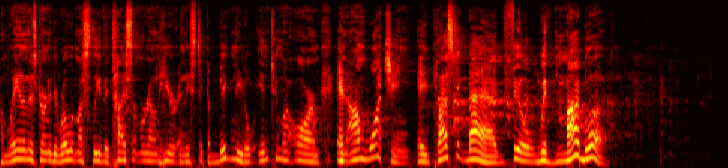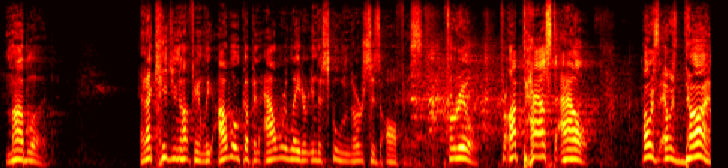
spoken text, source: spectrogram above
I'm laying on this gurney. They roll up my sleeve. They tie something around here, and they stick a big needle into my arm. And I'm watching a plastic bag filled with my blood. My blood. And I kid you not, family, I woke up an hour later in the school nurse's office. For real. For, I passed out. I was, I was done,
